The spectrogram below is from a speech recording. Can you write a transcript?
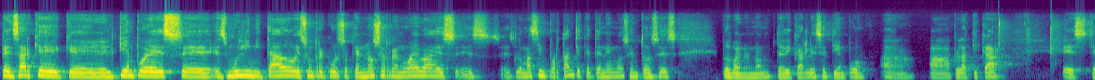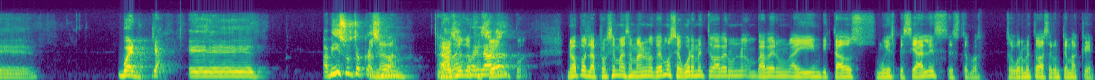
pensar que, que, el tiempo es, eh, es muy limitado, es un recurso que no se renueva, es, es, es, lo más importante que tenemos, entonces, pues bueno, ¿no? Dedicarle ese tiempo a, a platicar este, bueno, ya. Eh, avisos de pues ocasión. avisos de ocasión. No, pues la próxima semana nos vemos. Seguramente va a haber, un, va a haber un, ahí invitados muy especiales. Este, seguramente va a ser un tema que,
